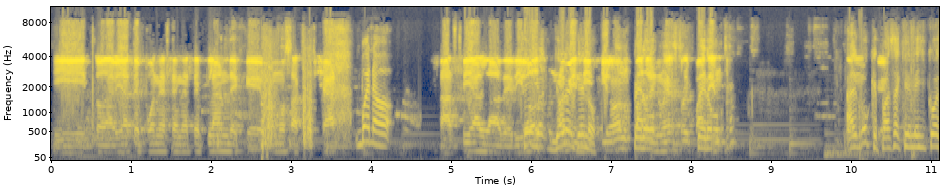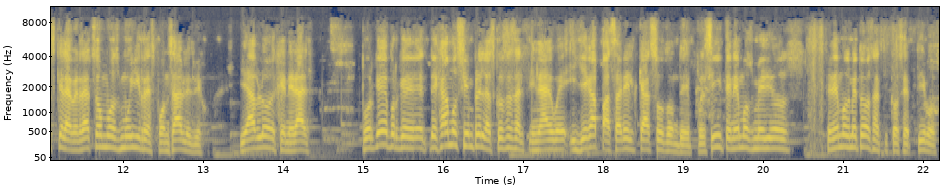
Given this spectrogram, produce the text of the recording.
y todavía te pones en ese plan de que vamos a escuchar Bueno, hacia la de Dios, yo- yo una entiendo, bendición, un pero- Padre nuestro y para pero- adentro. Algo que pasa aquí en México es que la verdad somos muy irresponsables, viejo. Y hablo en general. ¿Por qué? Porque dejamos siempre las cosas al final, güey, y llega a pasar el caso donde, pues sí, tenemos medios, tenemos métodos anticonceptivos.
